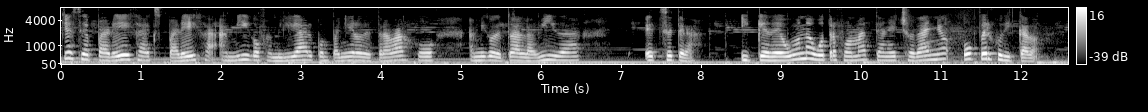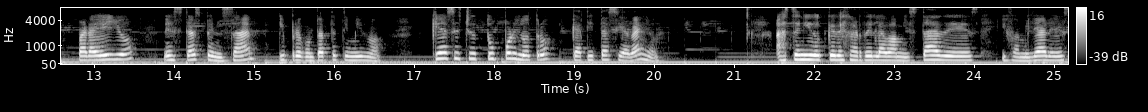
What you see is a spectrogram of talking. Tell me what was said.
Ya sea pareja, expareja, amigo, familiar, compañero de trabajo, amigo de toda la vida, etc. Y que de una u otra forma te han hecho daño o perjudicado. Para ello necesitas pensar y preguntarte a ti mismo, ¿qué has hecho tú por el otro que a ti te hacía daño? Has tenido que dejar de lado amistades y familiares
